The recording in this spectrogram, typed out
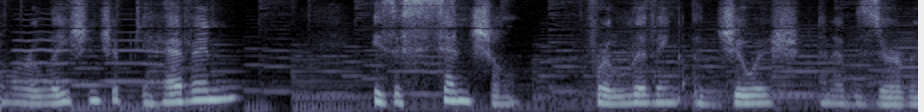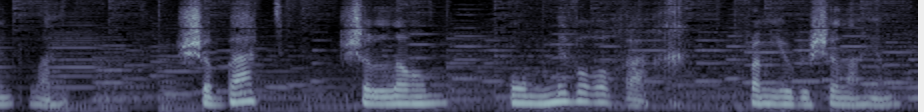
our relationship to heaven is essential for living a Jewish and observant life. Shabbat Shalom Umivorach from Yerushalayim.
